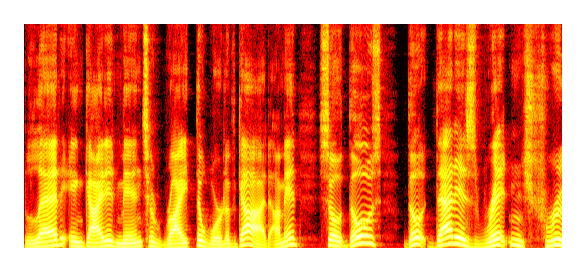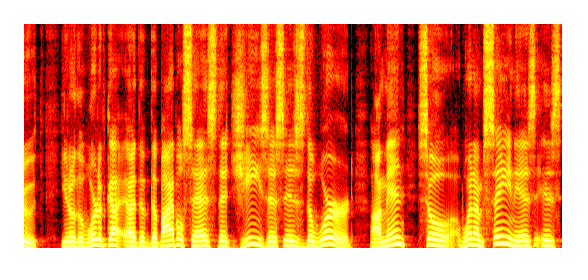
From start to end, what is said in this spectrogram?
led and guided men to write the Word of God. Amen. So those, though, that is written truth. You know, the Word of God, uh, the, the Bible says that Jesus is the Word. Amen. So what I'm saying is, is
